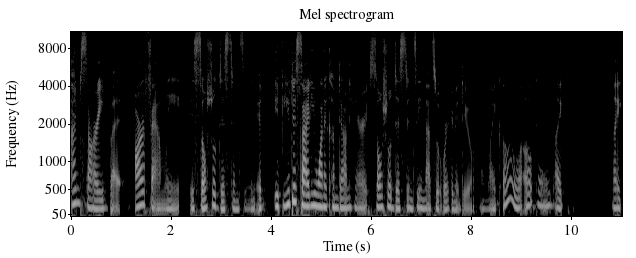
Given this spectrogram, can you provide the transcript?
I'm sorry, but our family is social distancing. If if you decide you want to come down here, social distancing, that's what we're gonna do. I'm like, oh, okay, like, like,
